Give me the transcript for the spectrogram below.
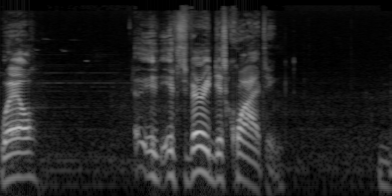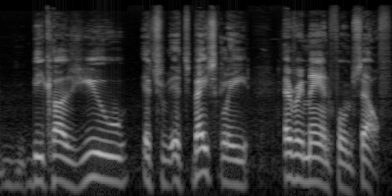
Well, it, it's very disquieting because you it's it's basically every man for himself.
